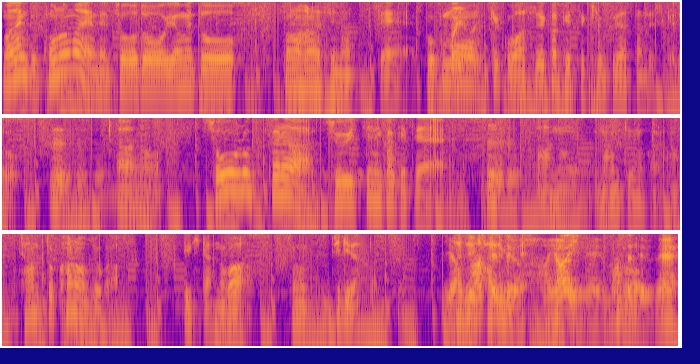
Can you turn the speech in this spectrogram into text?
まあなんかこの前ねちょうど嫁とその話になって僕も結構忘れかけてた記憶だったんですけどあの小6から中1にかけてうんうん。あのなんていうのかなちゃんと彼女ができたのがその時期だったんですよ。いやはじ初めて。早いね。混ぜてるね。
